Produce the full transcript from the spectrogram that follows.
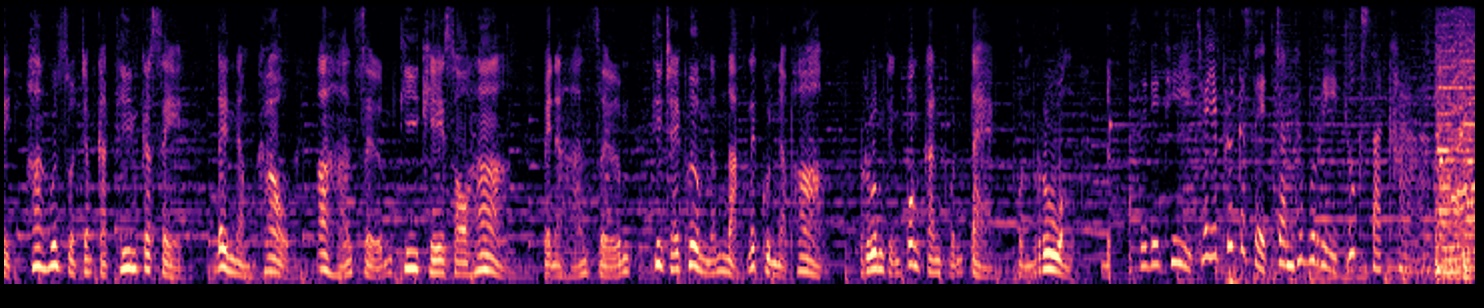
ลิต ห้างหุ้นส่วนจำกัดทีมเกษตร ได้นำเข้าอาหารเสริม TK ซ5เป็นอาหารเสริมที่ใช้เพิ่มน้ำหนักและคุณภาพ รวมถึงป้องกันผลแตกผลร่วง ซื้อได้ที่ชัยพฤกษเกษตรจันทบุรีทุกสาขา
